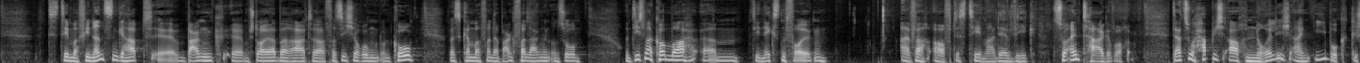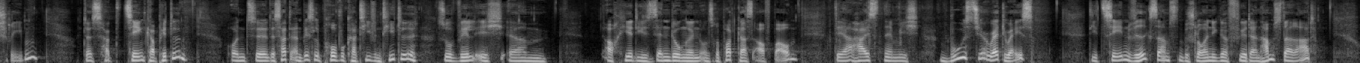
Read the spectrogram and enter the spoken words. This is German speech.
das Thema Finanzen gehabt, äh, Bank, äh, Steuerberater, Versicherungen und Co. Was kann man von der Bank verlangen und so. Und diesmal kommen wir, ähm, die nächsten Folgen, einfach auf das Thema der Weg zur Ein-Tage-Woche. Dazu habe ich auch neulich ein E-Book geschrieben. Das hat zehn Kapitel und äh, das hat ein bisschen provokativen Titel. So will ich ähm, auch hier die Sendungen, unsere Podcasts aufbauen. Der heißt nämlich Boost Your Red Race, die zehn wirksamsten Beschleuniger für dein Hamsterrad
